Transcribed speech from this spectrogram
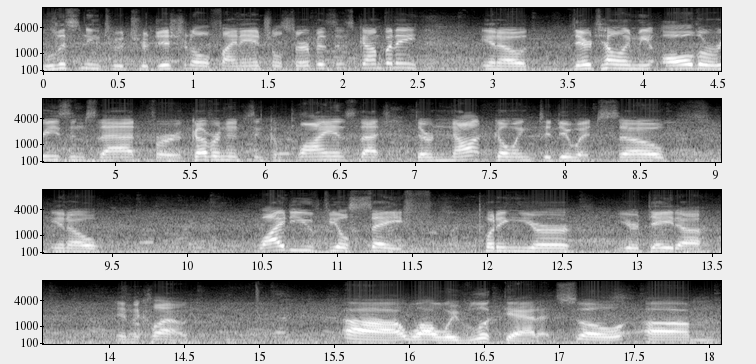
listening to a traditional financial services company, you know, they're telling me all the reasons that for governance and compliance that they're not going to do it. So, you know, why do you feel safe putting your, your data in the cloud? Uh, well, we've looked at it. So, um,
